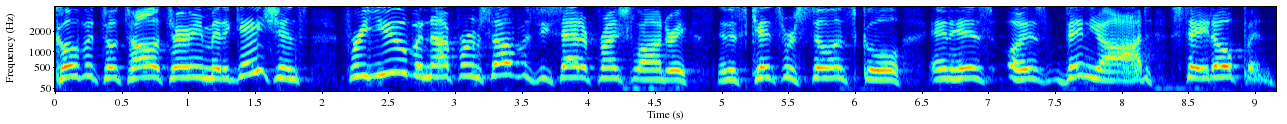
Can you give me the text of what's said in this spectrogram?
COVID totalitarian mitigations for you, but not for himself, as he sat at French Laundry and his kids were still in school and his his vineyard stayed open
